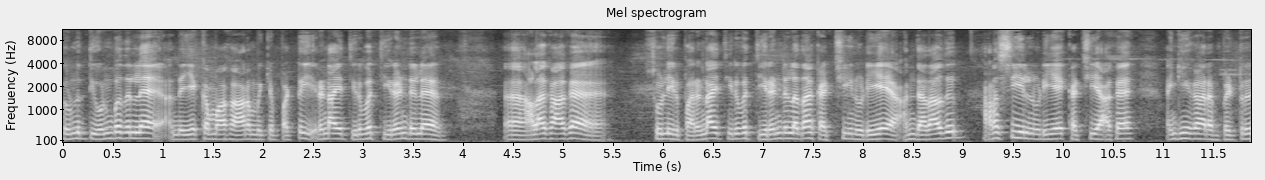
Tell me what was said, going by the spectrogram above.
தொண்ணூற்றி ஒன்பதில் அந்த இயக்கமாக ஆரம்பிக்கப்பட்டு இரண்டாயிரத்தி இருபத்தி இரண்டில் அழகாக சொல்லியிருப்பார். ரெண்டாயிரத்தி இருபத்தி இரண்டில் தான் கட்சியினுடைய அந்த அதாவது அரசியலினுடைய கட்சியாக அங்கீகாரம் பெற்று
